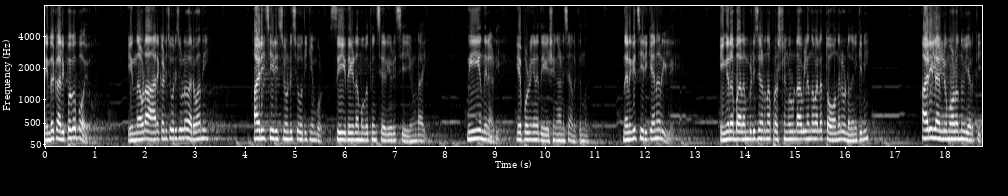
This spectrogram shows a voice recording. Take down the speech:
നിന്റെ കലിപ്പൊക്കെ പോയോ? ഇന്നവിടെ ആരെ കടിച്ചോറിച്ചുള്ള വരവാ നീ? ഹരി ചിരിച്ചുകൊണ്ട് ചോദിക്കുമ്പോൾ സീതയുടെ മുഖത്തും ചെറിയൊരു ചിരിയുണ്ടായി. നീ എന്തിനാടി എപ്പോഴും ഇങ്ങനെ ദേഷ്യം കാണിച്ച് നടക്കുന്നത് നിനക്ക് ചിരിക്കാനറിയില്ലേ? ഇങ്ങനെ ബലം പിടിച്ച് നടന്ന പ്രശ്നങ്ങൾ ഉണ്ടാവില്ലെന്ന വല്ല തോന്നലുണ്ടോ നിനക്കിനി? ഹരി ലല്ലുമോളൊന്ന് ഉയർത്തി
